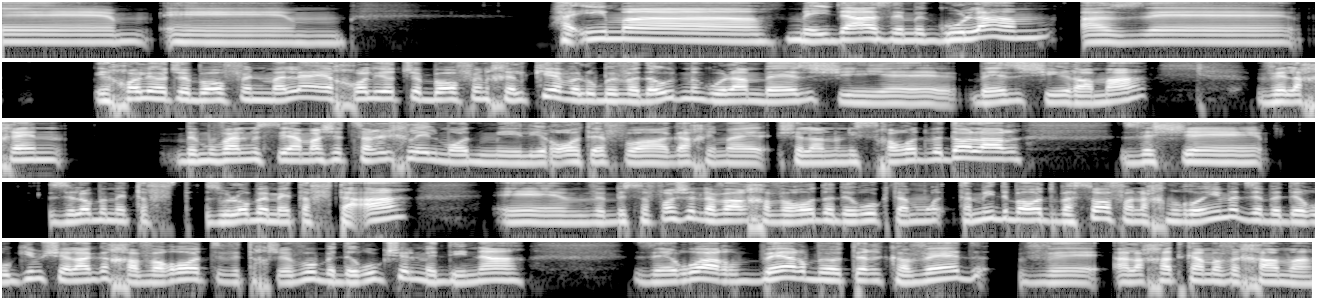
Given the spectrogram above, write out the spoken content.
אמ, אמ, האם המידע הזה מגולם, אז אה, יכול להיות שבאופן מלא, יכול להיות שבאופן חלקי, אבל הוא בוודאות מגולם באיזושהי, אה, באיזושהי רמה, ולכן במובן מסוים מה שצריך ללמוד מלראות איפה האג"חים שלנו נסחרות בדולר, זה שזה לא באמת, זו לא באמת הפתעה, אמ, ובסופו של דבר חברות הדירוג תמיד באות בסוף, אנחנו רואים את זה בדירוגים של אג"ח חברות, ותחשבו, בדירוג של מדינה, זה אירוע הרבה הרבה יותר כבד, ועל אחת כמה וכמה. אה,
